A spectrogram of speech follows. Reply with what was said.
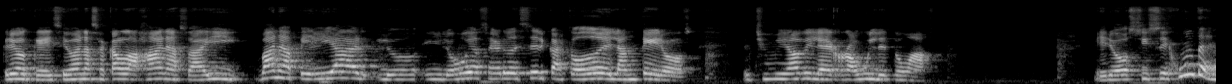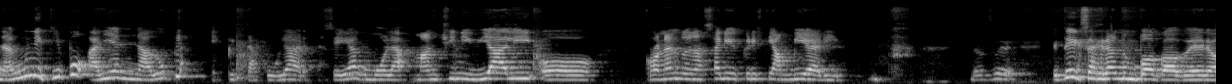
creo que se van a sacar las ganas ahí, van a pelear y los voy a seguir de cerca estos dos delanteros, el Jimmy Ávila y Raúl de Tomás. Pero si se juntan en algún equipo, harían una dupla espectacular. Sería como la Mancini Viali o Ronaldo Nazario y Cristian Vieri. No sé, estoy exagerando un poco, pero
